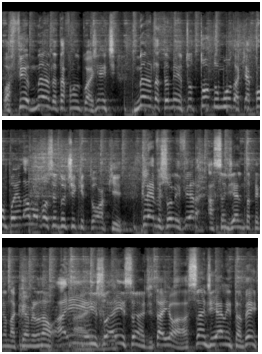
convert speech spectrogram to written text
A Fernanda tá falando com a gente. Nanda também entrou. Todo mundo aqui acompanhando. Alô, você do TikTok. Cleves Oliveira. A Sandy Ellen tá pegando na câmera, não? Aí, é isso aí, Sandy. Tá aí, ó. A Sandy Ellen também.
